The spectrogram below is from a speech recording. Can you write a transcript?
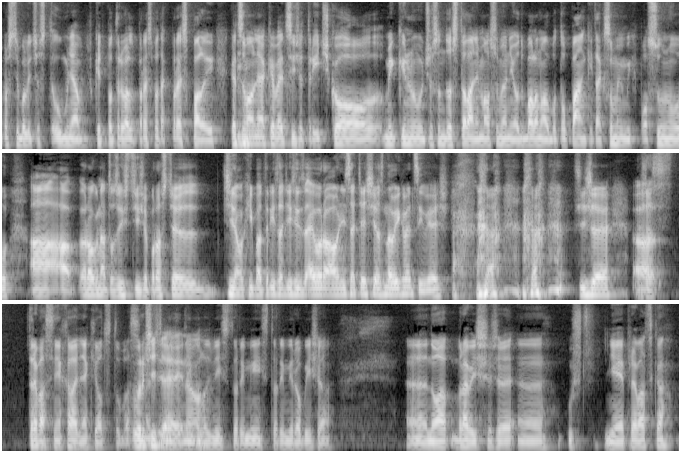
proste boli často u mňa, keď potrebovali prespať, tak prespali. Keď som mhm. mal nejaké veci, že tričko, mikinu, čo som dostal a nemal som ani odbalenú, alebo topánky, tak som im ich posunul a, a rok na to zistí, že proste ti tam chýba 30 tisíc eur a oni sa tešia z nových vecí, vieš. Čiže... Uh, treba si nechávať nejaký odstup asi určite, medzi hej, no. ľuďmi, s ktorými, s ktorými robíš. A, uh, no a vravíš, že uh, už nie je prevádzka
